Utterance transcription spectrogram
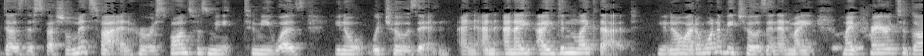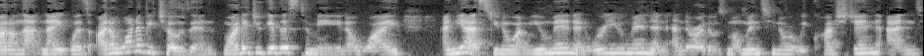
does this special mitzvah? And her response was me to me was you know we're chosen. And and and i i didn't like that. You know i don't want to be chosen. And my my prayer to god on that night was i don't want to be chosen. Why did you give this to me? You know why and yes you know i'm human and we're human and and there are those moments you know where we question and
